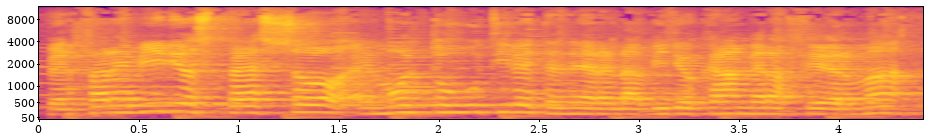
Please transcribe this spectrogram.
Per fare video spesso è molto utile tenere la videocamera ferma,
